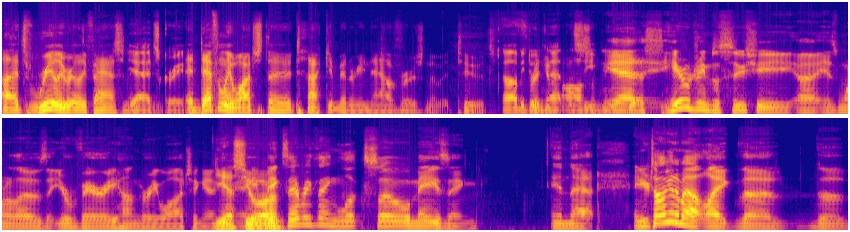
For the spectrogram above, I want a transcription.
uh, it's really really fascinating Yeah, it's great. and definitely watch the documentary now version of it too it's I'll be doing freaking that this evening. Yeah, Yes. Jiro Dreams of Sushi uh, is one of those that you're very hungry watching it. Yes, And you it are. makes everything look so amazing in that. And you're talking about like the the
